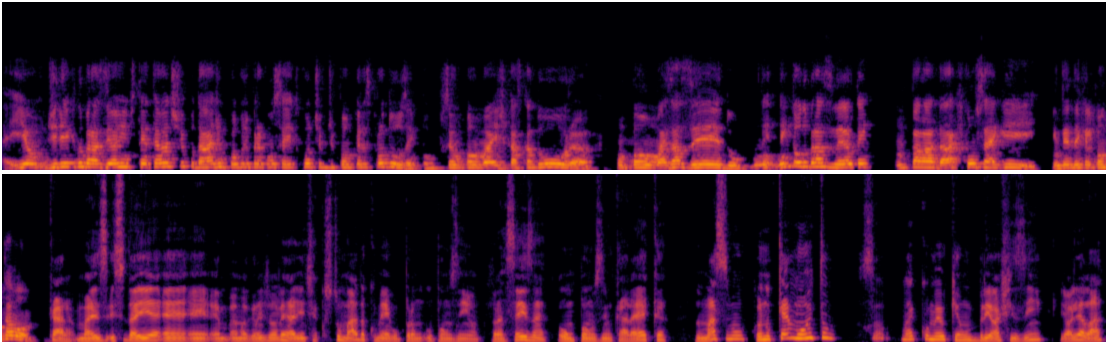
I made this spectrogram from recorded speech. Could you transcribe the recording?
E eu diria que no Brasil a gente tem até uma dificuldade, um pouco de preconceito com o tipo de pão que eles produzem, por ser um pão mais de casca dura, um pão mais azedo. Nem, nem todo brasileiro tem um paladar que consegue entender que aquele pão tá bom. Cara, mas isso daí é, é, é, é uma grande novidade. A gente é acostumado a comer o, pão, o pãozinho francês, né? Ou um pãozinho careca. No máximo, quando quer muito, vai comer o quê? Um briochezinho. E olha lá.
